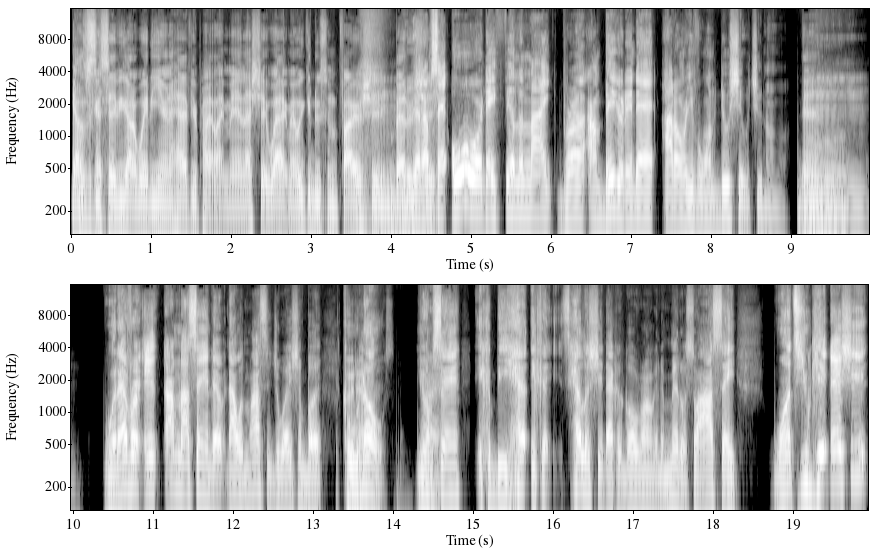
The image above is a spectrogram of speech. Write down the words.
Yeah, I You was know just gonna say if you gotta wait a year and a half, you're probably like, man, that shit whack, man. We could do some fire shit, better You know shit. what I'm saying? Or they feeling like, bruh, I'm bigger than that. I don't even want to do shit with you no more. Damn. Mm. Whatever it, I'm not saying that that was my situation, but who happen. knows? You know what I'm saying? It could be hell, it could it's hella shit that could go wrong in the middle. So I say, once you get that shit,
